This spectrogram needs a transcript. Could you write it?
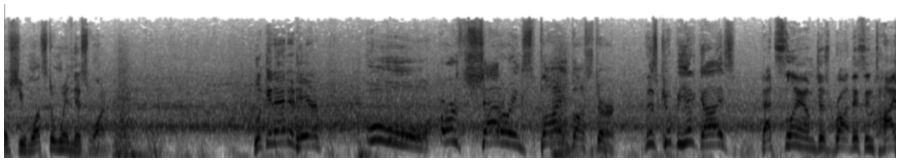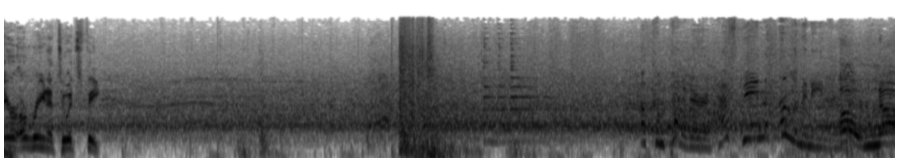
if she wants to win this one. Looking at it here. Ooh, earth-shattering spine buster. This could be it, guys. That slam just brought this entire arena to its feet. A competitor has been eliminated. Oh, no!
